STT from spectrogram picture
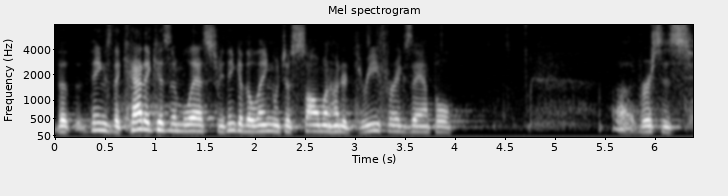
the things the Catechism lists. We think of the language of Psalm 103, for example, uh, verses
